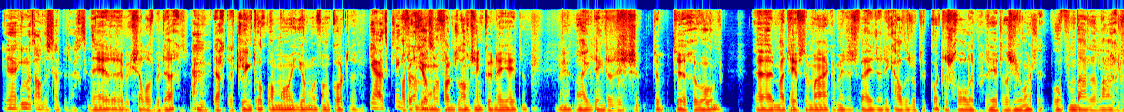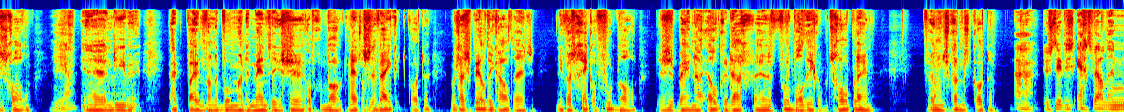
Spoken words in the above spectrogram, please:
uh, iemand anders dat bedacht? Nee, dat heb ik zelf bedacht. Aha. Ik dacht, dat klinkt ook wel mooi, Jongen van Korte. Ja, het klinkt Had ook wel Jongen van het Lansing kunnen heten. Ja. Maar ik denk, dat is te, te gewoon. Uh, maar het heeft te maken met het feit dat ik altijd op de korte school heb gezeten als jongen. De openbare lagere school. Ja. Uh, die uit puin van de bombardementen is uh, opgebouwd. Net als de wijk het korte. Maar daar speelde ik altijd. En ik was gek op voetbal. Dus bijna elke dag voetbalde ik op het schoolplein. Anders kan het korte. Aha, dus dit is echt wel een,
